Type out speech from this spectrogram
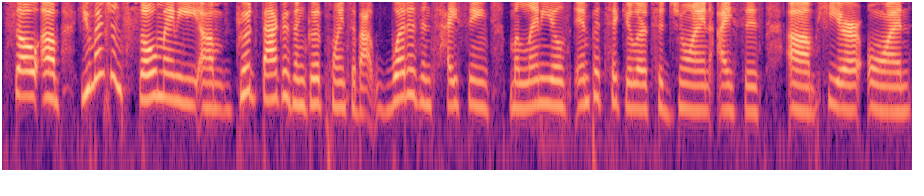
So um, you mentioned so many um, good factors and good points about what is enticing millennials in particular to join ISIS um, here on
